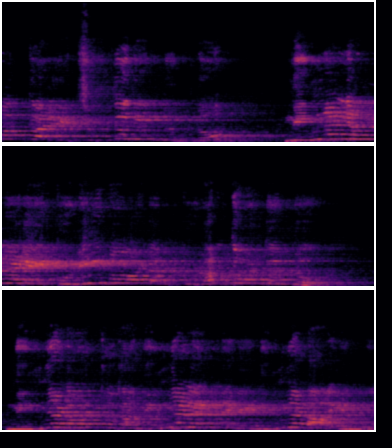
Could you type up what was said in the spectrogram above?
മക്കളെ ചുട്ടു തിന്നുന്നു. നിങ്ങൾ ഞങ്ങളെ കുഴിമാടം കുളം തോണ്ടുന്നു നിങ്ങൾ ഓർക്കുക നിങ്ങൾ എങ്ങനെ നിങ്ങളായെന്ന്.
